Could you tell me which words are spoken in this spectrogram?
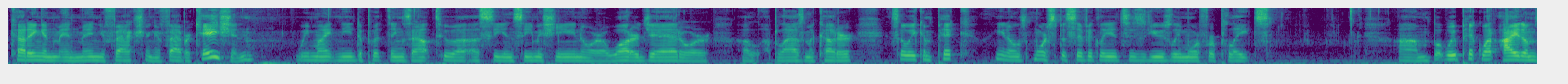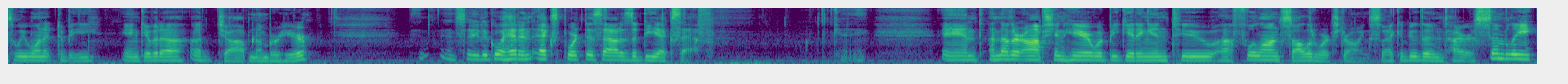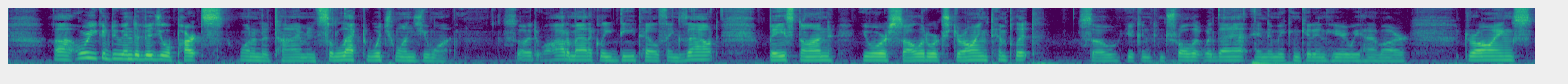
cutting and, and manufacturing and fabrication, we might need to put things out to a, a CNC machine or a water jet or a, a, plasma cutter. So we can pick, you know, more specifically, it's usually more for plates. Um, but we pick what items we want it to be and give it a, a job number here. And say to go ahead and export this out as a DXF. Okay. And another option here would be getting into uh, full-on SolidWorks drawings. So I could do the entire assembly, uh, or you can do individual parts one at a time and select which ones you want. So it will automatically detail things out based on your SolidWorks drawing template. So you can control it with that, and then we can get in here. We have our drawings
